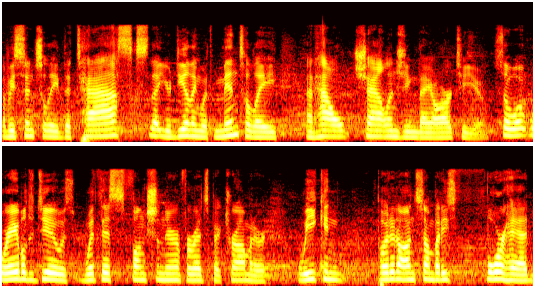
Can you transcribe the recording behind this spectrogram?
of essentially the tasks that you're dealing with mentally and how challenging they are to you. So what we're able to do is with this functional near infrared spectrometer, we can put it on somebody's forehead,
